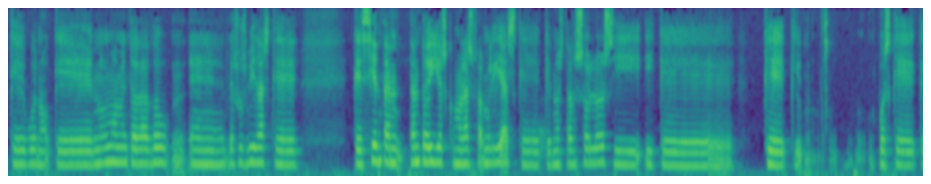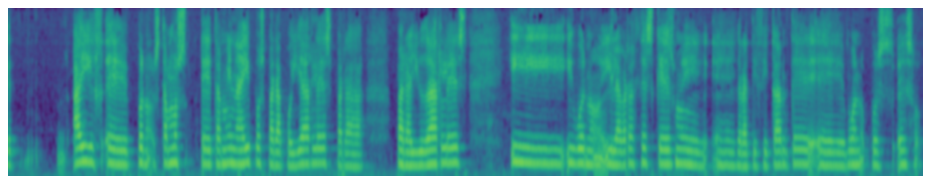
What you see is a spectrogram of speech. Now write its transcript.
que bueno, que en un momento dado de sus vidas que que sientan tanto ellos como las familias que, no están solos y, que, pues que, hay eh, bueno estamos eh, también ahí pues para apoyarles para para ayudarles y, bueno y la verdad es que es muy eh, gratificante bueno pues eso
